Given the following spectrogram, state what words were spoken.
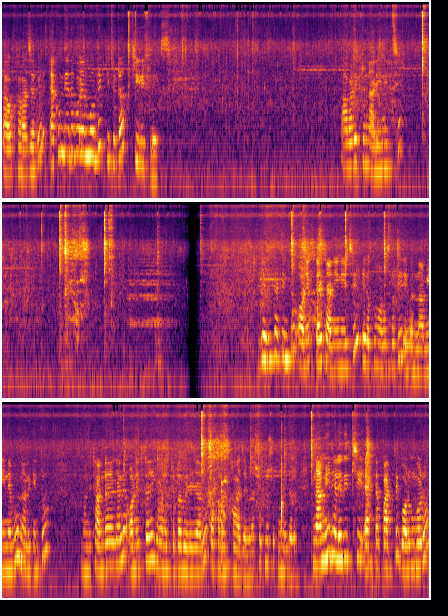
তাও খাওয়া যাবে। এখন দিয়ে দেবো এর মধ্যে কিছুটা চিলি ফ্লেক্স। আবার একটু নাড়িয়ে নিচ্ছি। গ্রেভিটা কিন্তু অনেকটাই টানিয়ে নিয়েছি, এরকম অবস্থাতেই এবার নামিয়ে নেব, নাহলে কিন্তু মানে ঠান্ডা হয়ে গেলে অনেকটাই ঘনত্বটা বেড়ে যাবে, তখন খাওয়া যাবে না, শুকনো শুকনো হয়ে যাবে। নামিয়ে ঢেলে দিচ্ছি একটা পাত্রে গরম গরম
